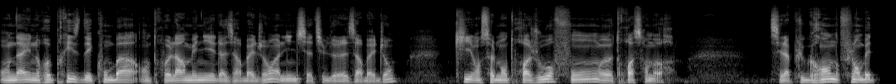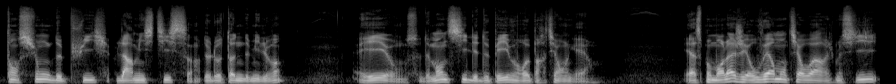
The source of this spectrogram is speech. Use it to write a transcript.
on a une reprise des combats entre l'Arménie et l'Azerbaïdjan, à l'initiative de l'Azerbaïdjan, qui en seulement trois jours font 300 euh, morts. C'est la plus grande flambée de tension depuis l'armistice de l'automne 2020. Et on se demande si les deux pays vont repartir en guerre. Et à ce moment-là, j'ai ouvert mon tiroir et je me suis dit,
